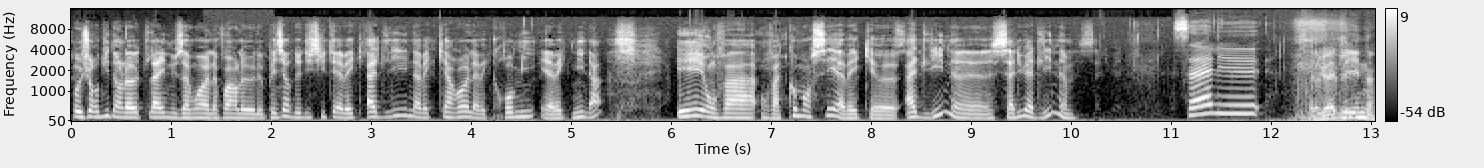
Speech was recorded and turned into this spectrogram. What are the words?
Aujourd'hui, dans la hotline, nous allons avoir le, le plaisir de discuter avec Adeline, avec Carole, avec Romy et avec Nina. Et on va, on va commencer avec euh, Adeline. Euh, salut Adeline. Salut Salut Adeline.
